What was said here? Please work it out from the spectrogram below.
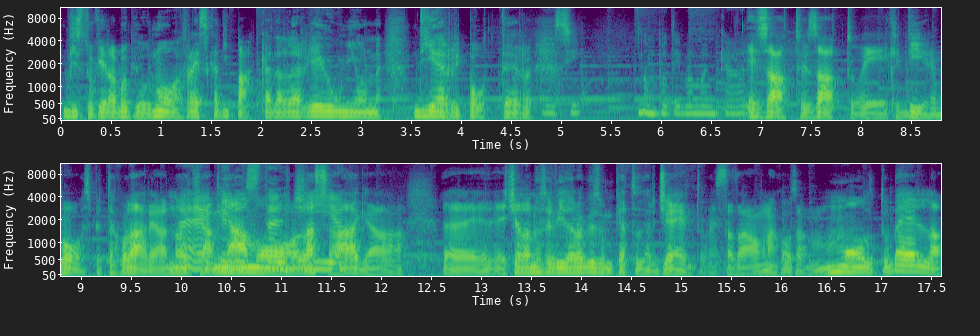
visto che era proprio nuova, fresca di pacca, dalla reunion di Harry Potter. Eh sì, non poteva mancare. Esatto, esatto, e che dire, boh, spettacolare, a noi Eh, che che amiamo la saga eh, e ce l'hanno servita proprio su un piatto d'argento, è stata una cosa molto bella,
